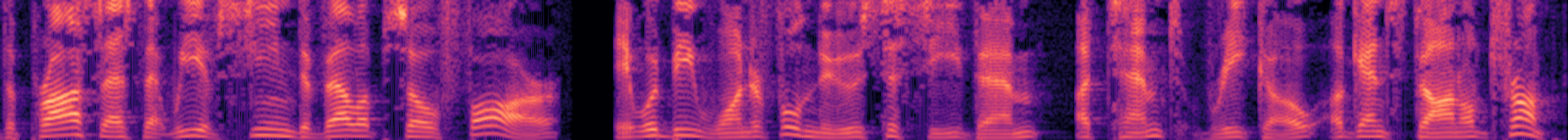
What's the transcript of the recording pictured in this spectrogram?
the process that we have seen develop so far, it would be wonderful news to see them attempt RICO against Donald Trump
